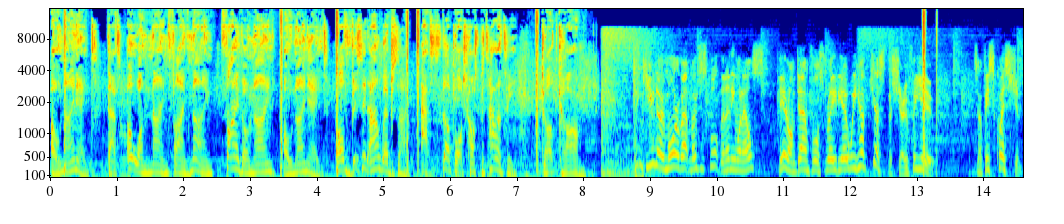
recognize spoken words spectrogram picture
098. That's 01959 509 098. Or visit our website at stopwatchhospitality.com. Think you know more about motorsport than anyone else? Here on Downforce Radio, we have just the show for you. Toughest questions,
